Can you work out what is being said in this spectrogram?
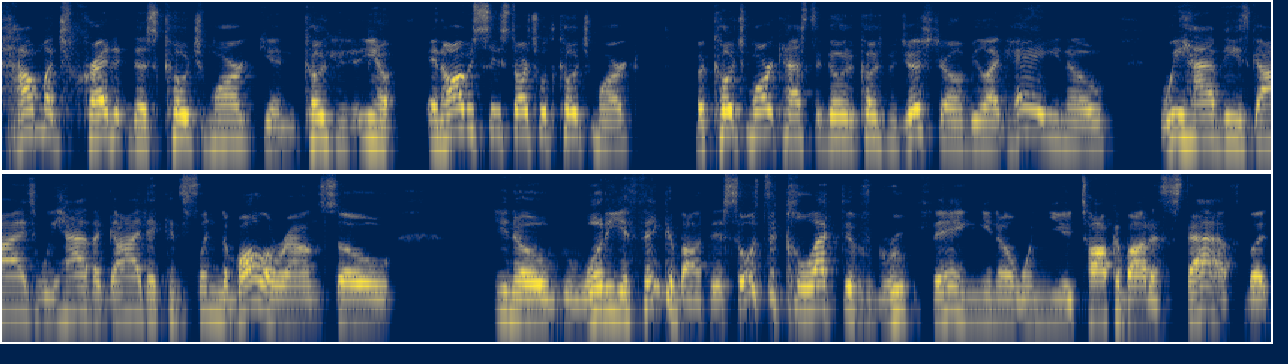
how much credit does Coach Mark and Coach, you know, and obviously starts with Coach Mark, but Coach Mark has to go to Coach Magistro and be like, hey, you know, we have these guys, we have a guy that can sling the ball around. So, you know, what do you think about this? So it's a collective group thing, you know, when you talk about a staff, but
